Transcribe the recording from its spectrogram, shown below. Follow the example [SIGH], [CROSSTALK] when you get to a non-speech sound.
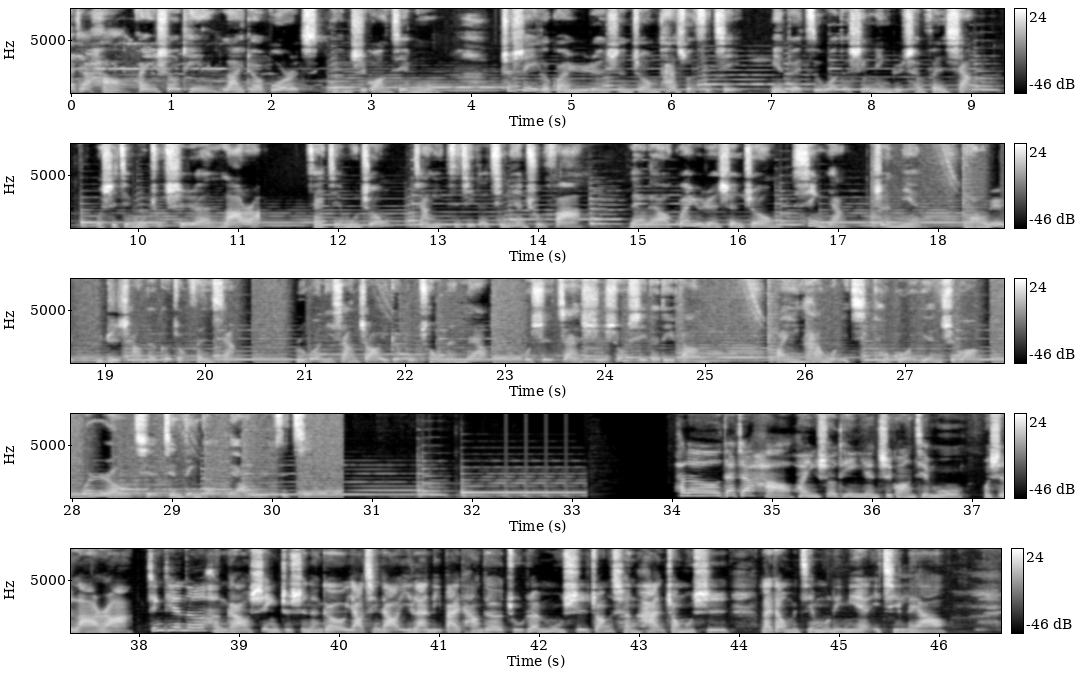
大家好，欢迎收听《Light of Words》言之光节目。这是一个关于人生中探索自己、面对自我的心灵旅程分享。我是节目主持人 Lara，在节目中将以自己的经验出发，聊聊关于人生中信仰、正念、疗愈与日常的各种分享。如果你想找一个补充能量或是暂时休息的地方，欢迎和我一起透过颜之光，温柔且坚定的疗愈自己。Hello，大家好，欢迎收听颜之光节目，我是 Lara。今天呢，很高兴就是能够邀请到宜兰礼拜堂的主任牧师庄成汉庄牧师来到我们节目里面一起聊。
